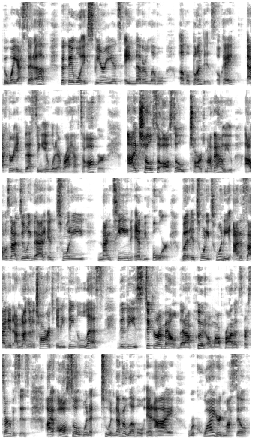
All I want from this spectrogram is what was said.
the way I set up, that they will experience another level of abundance, okay? After investing in whatever I have to offer. I chose to also charge my value. I was not doing that in 2019 and before, but in 2020, I decided I'm not going to charge anything less than the sticker amount that I put on my products or services. I also went to another level and I required myself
